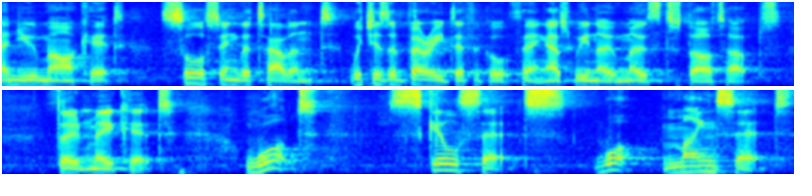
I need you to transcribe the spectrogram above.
a new market, sourcing the talent, which is a very difficult thing. As we know, most startups don't make it. What skill sets, what mindset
